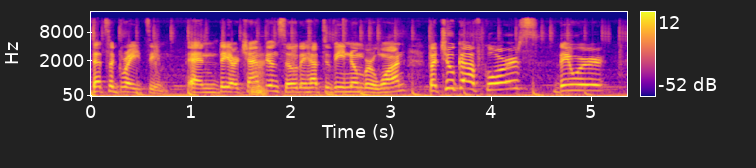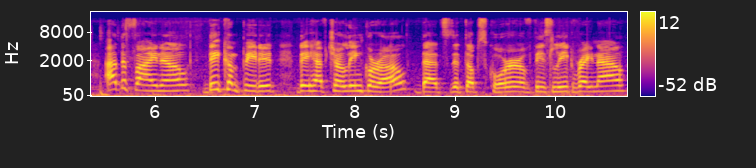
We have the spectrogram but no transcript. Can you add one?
that's a great team. And they are champions, mm. so they have to be number one. Pachuca, of course, they were at the final. They competed. They have Charlyn Corral, that's the top scorer of this league right now.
